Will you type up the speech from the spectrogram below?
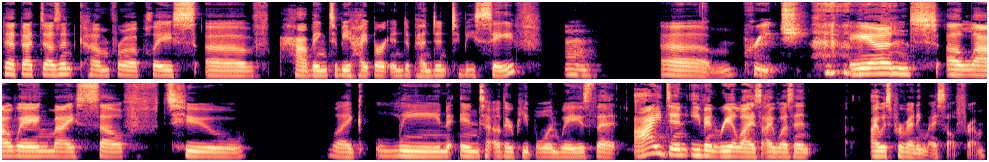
that that doesn't come from a place of having to be hyper independent to be safe. Mm. Um, Preach. and allowing myself to like lean into other people in ways that I didn't even realize I wasn't, I was preventing myself from.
